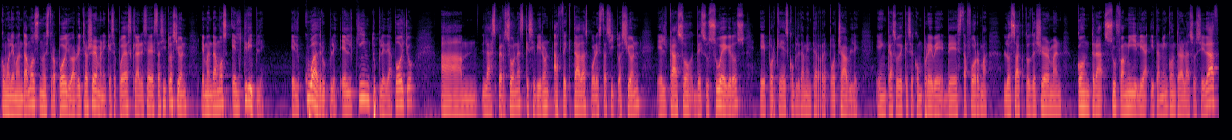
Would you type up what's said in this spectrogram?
como le mandamos nuestro apoyo a Richard Sherman y que se pueda esclarecer esta situación, le mandamos el triple, el cuádruple, el quíntuple de apoyo a mm, las personas que se vieron afectadas por esta situación, el caso de sus suegros, eh, porque es completamente reprochable en caso de que se compruebe de esta forma los actos de Sherman contra su familia y también contra la sociedad,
